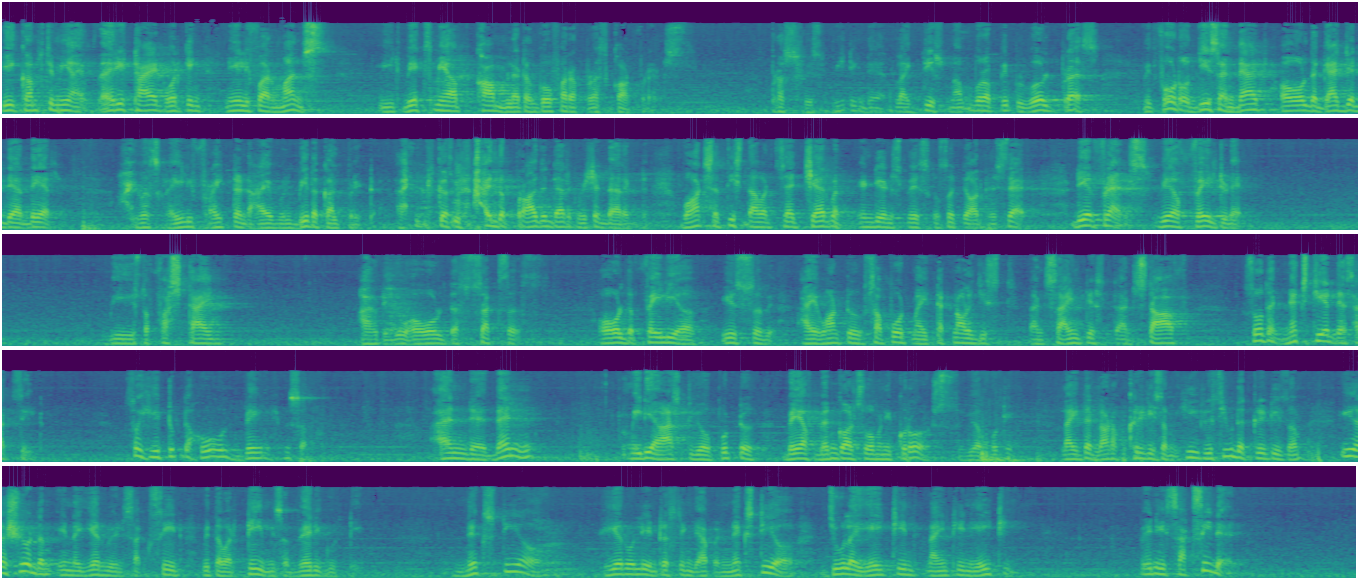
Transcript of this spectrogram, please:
he comes to me, I'm very tired working nearly for months. He wakes me up, come, let us go for a press conference. Press is meeting there, like this, number of people, world press, with photos, this and that, all the gadget they are there. I was really frightened. I will be the culprit because I'm the project director, mission director. What Satish Dhawan said, chairman, Indian Space Research Organization said, dear friends, we have failed today. We, it's the first time I have to give all the success, all the failure is, uh, I want to support my technologists and scientists and staff so that next year they succeed. So he took the whole blame himself. And uh, then media asked, you put uh, Bay of Bengal so many crores, you have put it. Like that, lot of criticism. He received the criticism. He assured them in a year we will succeed with our team. It's a very good team. Next year, here only interesting happened. Next year, July 18, 1980, when he succeeded,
